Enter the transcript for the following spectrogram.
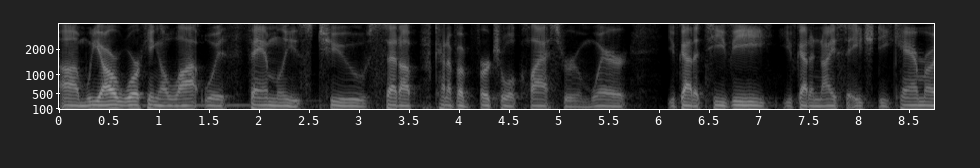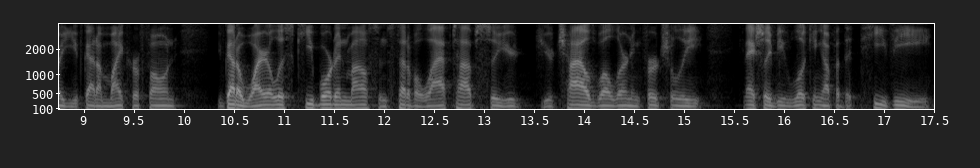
Um, we are working a lot with families to set up kind of a virtual classroom where you've got a TV, you've got a nice HD camera, you've got a microphone, you've got a wireless keyboard and mouse instead of a laptop. So your your child, while learning virtually, can actually be looking up at the TV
